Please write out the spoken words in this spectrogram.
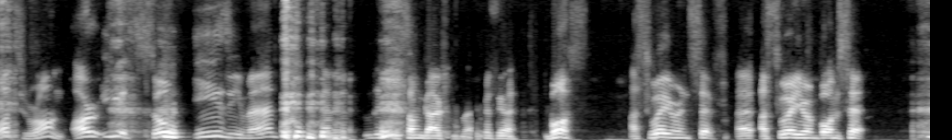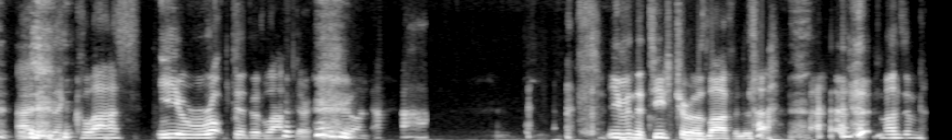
what's wrong? RE is so easy, man. And then literally some guy from like, boss, I swear you're in set. Uh, I swear you're in bottom set. And the class erupted with laughter. Everyone, ah. Even the teacher was laughing. It's like, man's in,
